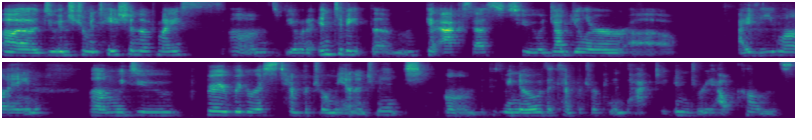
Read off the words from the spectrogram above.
uh, do instrumentation of mice, um, to be able to intubate them, get access to a jugular uh, IV line. Um, we do very rigorous temperature management um, because we know that temperature can impact injury outcomes.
